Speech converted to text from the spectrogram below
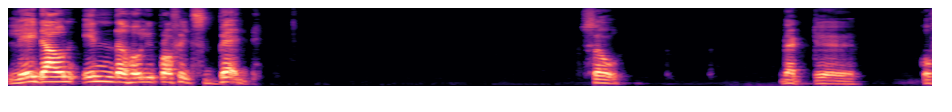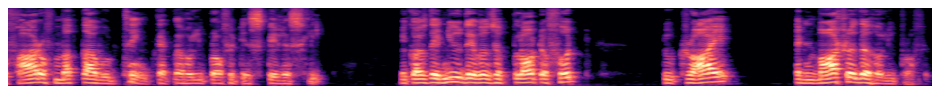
lay down in the Holy Prophet's bed. So that uh, kuffar of Makkah would think that the Holy Prophet is still asleep because they knew there was a plot afoot to try and martyr the Holy Prophet.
